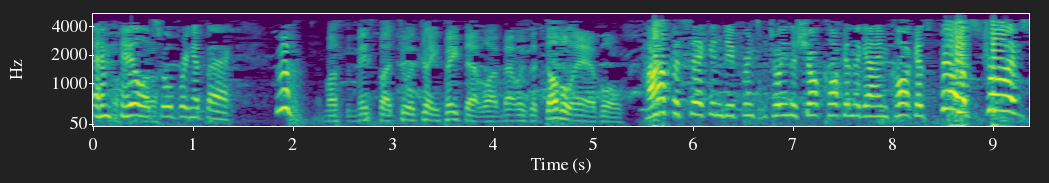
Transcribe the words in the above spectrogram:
And Phillips will bring it back. Whew. Must have missed by two or three feet that one. That was a double air ball. Half a second difference between the shot clock and the game clock as Phillips drives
